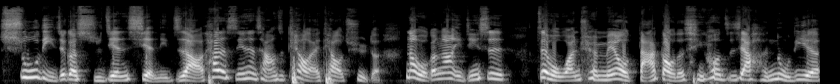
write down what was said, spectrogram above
梳理这个时间线，你知道，它的时间线常常是跳来跳去的。那我刚刚已经是在我完全没有打稿的情况之下，很努力的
